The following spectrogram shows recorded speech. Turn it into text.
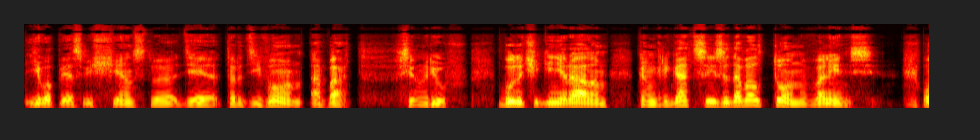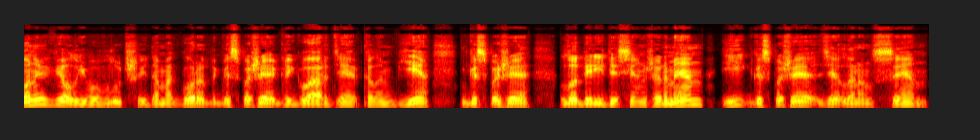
Его преосвященство де Тардивон, аббат Сен-Рюф, будучи генералом конгрегации, задавал тон в Валенсии. Он и ввел его в лучшие дома города госпоже Григуар де Коломбье, госпоже Лобери де Сен-Жермен и госпоже де Лорансен.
